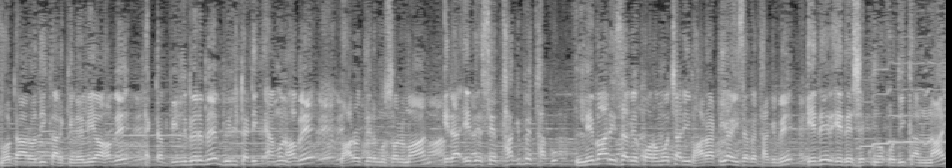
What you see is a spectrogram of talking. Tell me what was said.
ভোটার অধিকার কেড়ে নেওয়া হবে, একটা বিল বেরোবে, বিলটা ঠিক এমন হবে, ভারতের মুসলমান, এরা এদেশে থাকবে, থাকুক। লেবার হিসাবে, কর্মচারী ভাড়াটিয়া হিসাবে থাকবে, এদের এদেশে কোনো অধিকার নাই,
